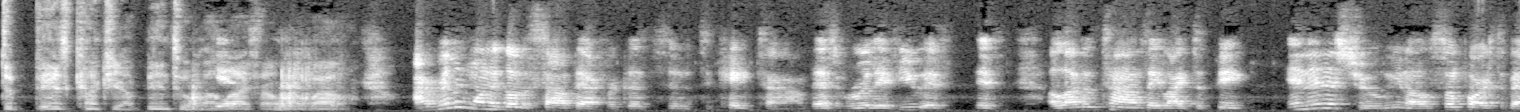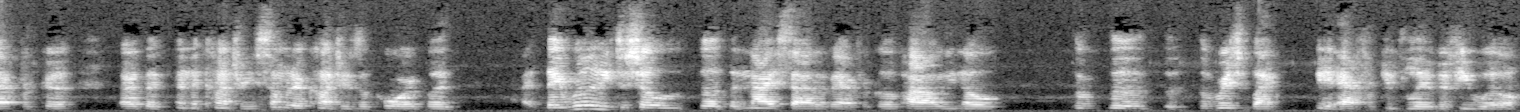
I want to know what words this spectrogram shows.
the best country I've been to in my yes. life." I was like, "Wow." I really want to go to South Africa to, to Cape Town. That's really if you if if a lot of the times they like to pick, and it is true. You know, some parts of Africa are the in the country, some of their countries are poor, but they really need to show the the nice side of Africa of how you know the the, the, the, rich black Africans live, if you will.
